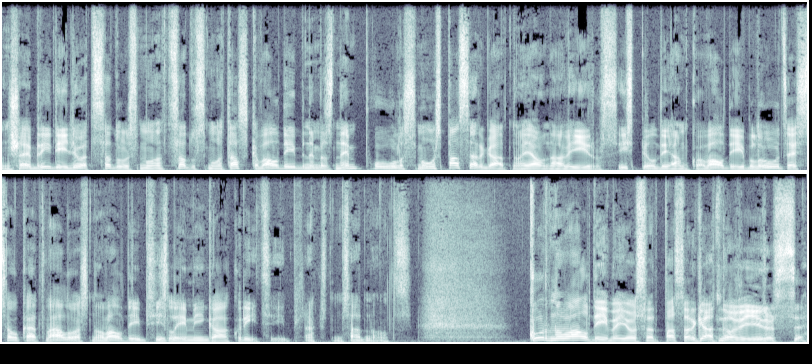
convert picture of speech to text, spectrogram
Un šai brīdī ļoti sadusmo, sadusmo tas, ka valdība nemaz nepūlas mūs pasargāt no jaunā vīrusa. Izpildījām, ko valdība lūdza, es savukārt vēlos no valdības izlīmīgāku rīcību, rakstums Arnolds. Kur no valdība jūs varat pasargāt no vīrusa?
